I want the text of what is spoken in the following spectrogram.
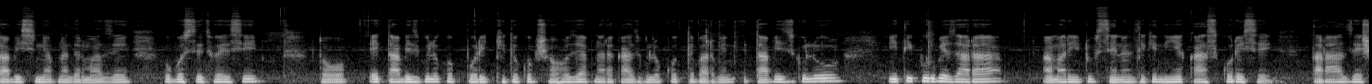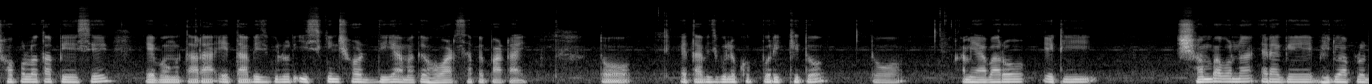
তাবিজ নিয়ে আপনাদের মাঝে উপস্থিত হয়েছি। তো এই তাবিজগুলো খুব পরীক্ষিত, খুব সহজে আপনারা কাজগুলো করতে পারবেন। এই তাবিজগুলো ইতিপূর্বে যারা আমার ইউটিউব চ্যানেল থেকে নিয়ে কাজ করেছে তারা যে সফলতা পেয়েছে এবং তারা এই তাবিজগুলোর স্ক্রিনশট দিয়ে আমাকে হোয়াটসঅ্যাপে পাঠায়। তো এ তাবিজগুলো খুব পরীক্ষিত। তো আমি আবারও এটি সম্ভাবনা, এর আগে ভিডিও আপলোড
